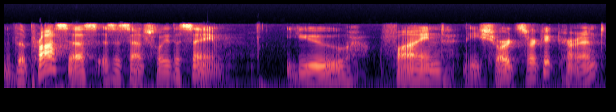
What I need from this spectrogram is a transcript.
the process is essentially the same. You find the short circuit current,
